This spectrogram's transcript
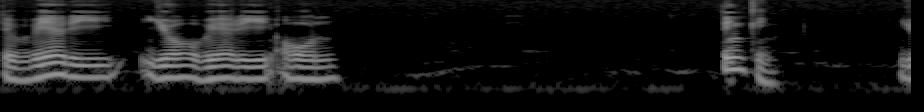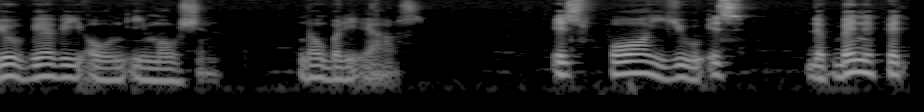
the very your very own thinking, your very own emotion, nobody else. It's for you. It's the benefit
